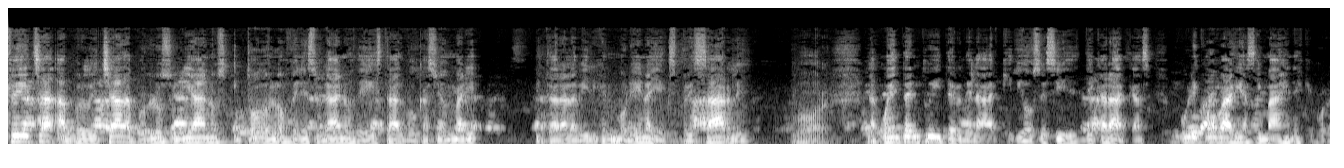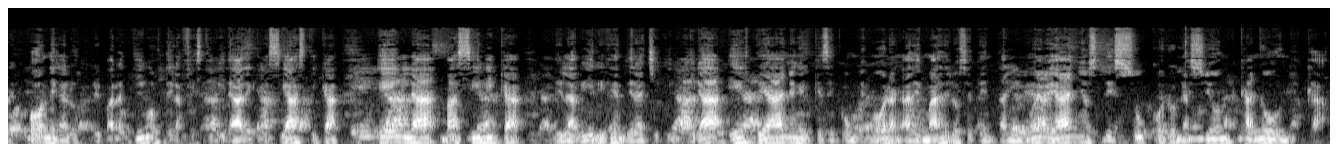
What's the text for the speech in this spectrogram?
Fecha aprovechada por los zulianos y todos los venezolanos de esta advocación mariana, invitar a la Virgen Morena y expresarle la cuenta en Twitter de la Arquidiócesis de Caracas publicó varias imágenes que corresponden a los preparativos de la festividad eclesiástica en la Basílica de la Virgen de la Chiquinquirá este año en el que se conmemoran además de los 79 años de su coronación canónica.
